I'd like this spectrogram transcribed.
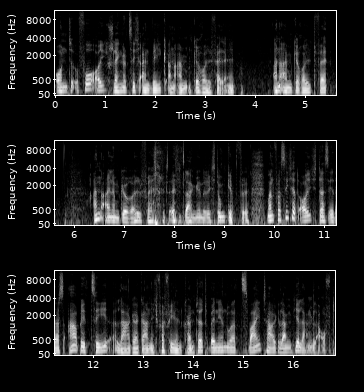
und vor euch schlängelt sich ein Weg an einem Geröllfeld. An einem Geröllfeld. An einem Geröllfeld entlang in Richtung Gipfel. Man versichert euch, dass ihr das ABC-Lager gar nicht verfehlen könntet, wenn ihr nur zwei Tage lang hier langlauft.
